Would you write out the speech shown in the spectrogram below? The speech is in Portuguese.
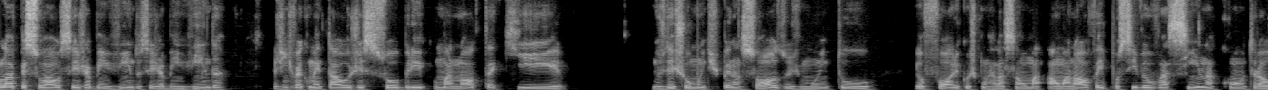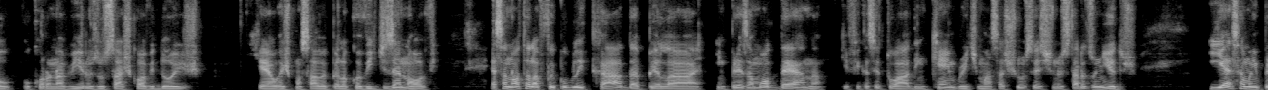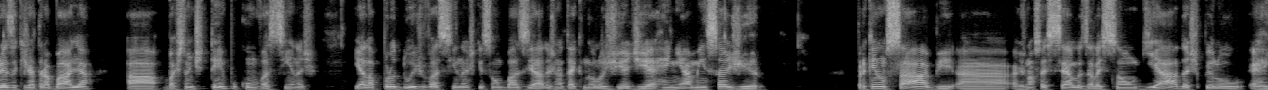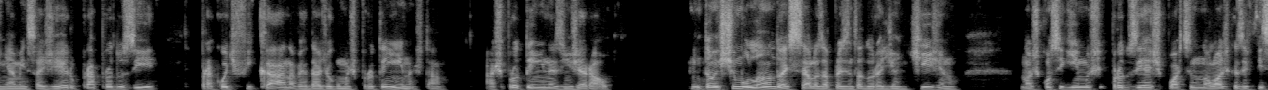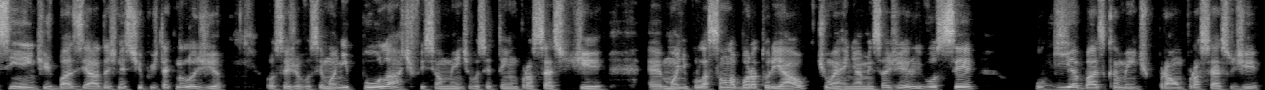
Olá pessoal, seja bem-vindo, seja bem-vinda. A gente vai comentar hoje sobre uma nota que nos deixou muito esperançosos, muito eufóricos com relação a uma, nova e possível vacina contra o, o coronavírus, o SARS-CoV-2, que é o responsável pela Covid-19. Essa nota ela foi publicada pela empresa Moderna, que fica situada em Cambridge, Massachusetts, nos Estados Unidos. E essa é uma empresa que já trabalha há bastante tempo com vacinas e ela produz vacinas que são baseadas na tecnologia de RNA mensageiro. Para quem não sabe, a, as nossas células elas são guiadas pelo RNA mensageiro para produzir, para codificar, na verdade, algumas proteínas, tá? As proteínas em geral. Então, estimulando as células apresentadoras de antígeno, nós conseguimos produzir respostas imunológicas eficientes baseadas nesse tipo de tecnologia. Ou seja, você manipula artificialmente, você tem um processo de é, manipulação laboratorial de um RNA mensageiro e você o guia basicamente para um processo de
